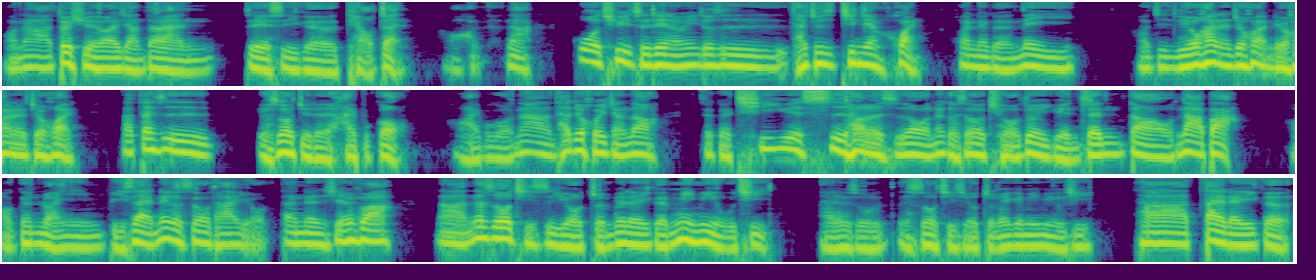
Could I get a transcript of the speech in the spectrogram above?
哦，那对选手来讲，当然这也是一个挑战哦。那过去池田龙鹰就是他就是尽量换换那个内衣，啊，就流汗了就换，流汗了就换。那但是有时候觉得还不够，还不够。那他就回想到这个七月四号的时候，那个时候球队远征到那霸，哦，跟软银比赛，那个时候他有担任先发。那那时候其实有准备了一个秘密武器，他就说那时候其实有准备一个秘密武器，他带了一个。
